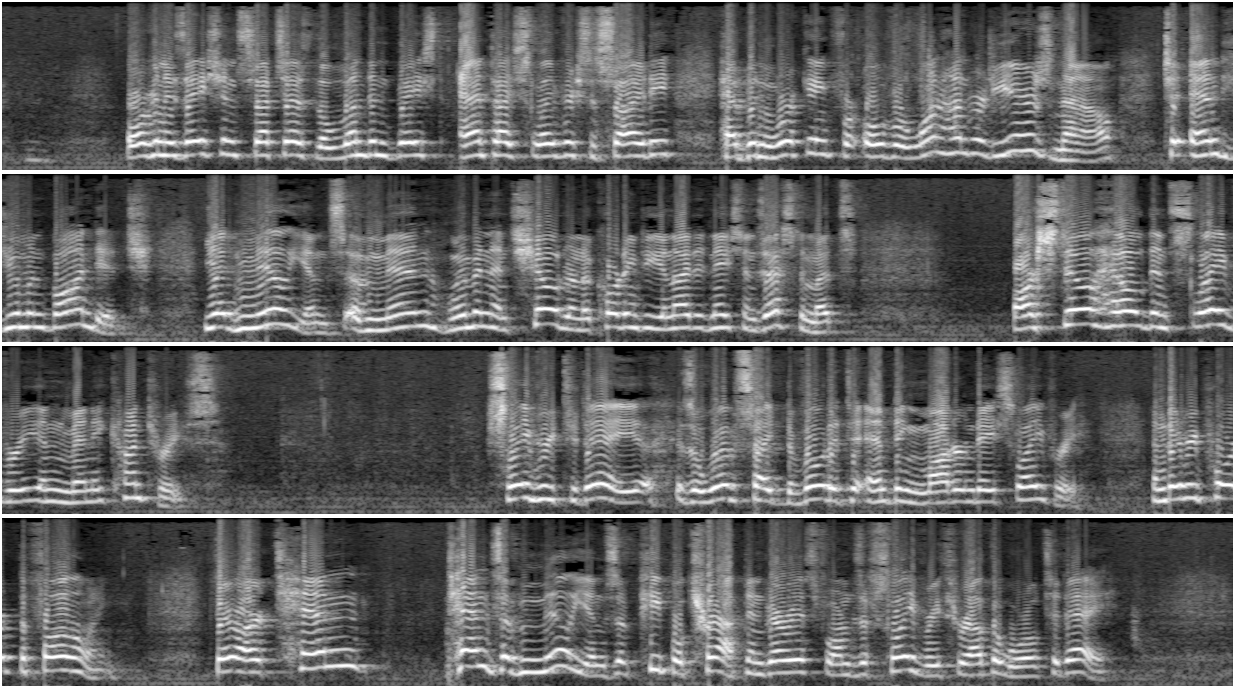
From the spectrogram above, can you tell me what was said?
Organizations such as the London based Anti Slavery Society have been working for over 100 years now to end human bondage. Yet millions of men, women, and children, according to United Nations estimates, are still held in slavery in many countries. Slavery Today is a website devoted to ending modern day slavery. And they report the following There are ten, tens of millions of people trapped in various forms of slavery throughout the world today.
